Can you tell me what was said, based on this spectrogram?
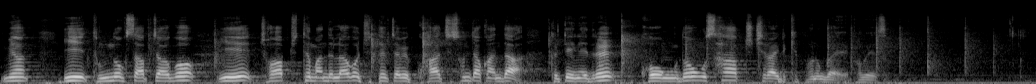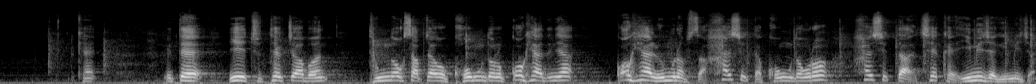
그러면 이 등록사업자하고 이 조합주택 만들려고 주택자비 같이 손잡고 한다. 그때 얘네들을 공동사업주체라 이렇게 보는 거예요 법에서. 이렇게 이때 이 주택조합은 등록사업자하고 공동을 꼭 해야 되냐? 꼭 해야 할 의무는 없어. 할 수 있다. 공동으로 할 수 있다. 체크해. 임의적 임의적.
